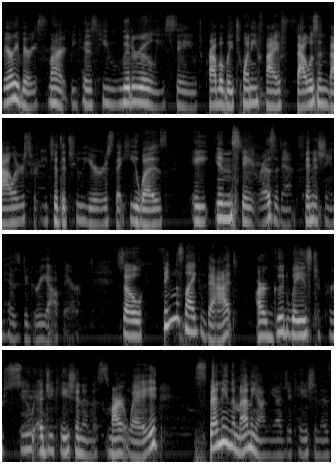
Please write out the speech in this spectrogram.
very, very smart because he literally saved probably $25,000 for each of the two years that he was a in-state resident finishing his degree out there. So things like that are good ways to pursue education in a smart way spending the money on the education is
